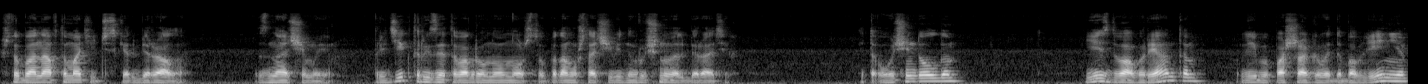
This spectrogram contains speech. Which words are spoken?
чтобы она автоматически отбирала значимые предикторы из этого огромного множества, потому что, очевидно, вручную отбирать их, это очень долго. Есть два варианта, либо пошаговое добавление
